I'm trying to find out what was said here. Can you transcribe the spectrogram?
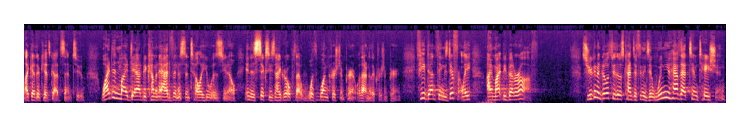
Like other kids got sent to? Why didn't my dad become an Adventist until he was, you know, in his 60s? I grew up with, with one Christian parent without another Christian parent. If he'd done things differently, I might be better off. So you're going to go through those kinds of feelings. And when you have that temptation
